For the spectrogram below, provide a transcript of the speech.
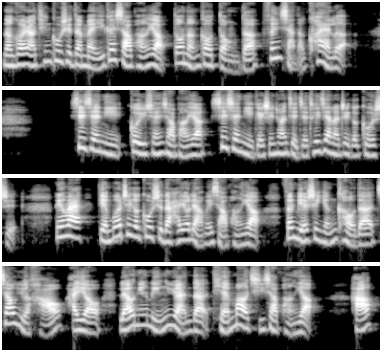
能够让听故事的每一个小朋友都能够懂得分享的快乐。谢谢你，顾宇轩小朋友。谢谢你给神床姐姐推荐了这个故事。另外，点播这个故事的还有两位小朋友，分别是营口的焦宇豪，还有辽宁陵园的田茂奇小朋友。好，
